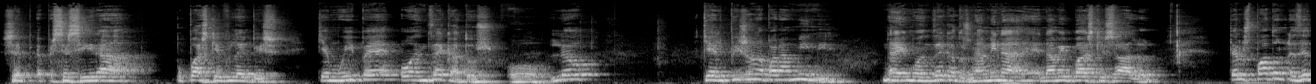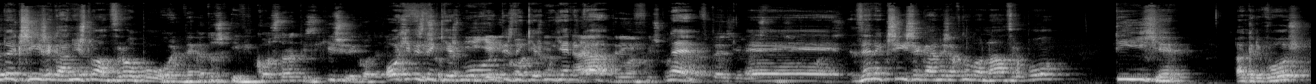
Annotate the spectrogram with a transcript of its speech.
Σε, σε σειρά που πας και βλέπεις και μου είπε ο ενδέκατος. Oh. Λέω και ελπίζω να παραμείνει. Να είμαι ο ενδέκατος, να μην, να μην πας και σε άλλον. Τέλος πάντων, δεν το εξήγησε κανείς του ανθρώπου. Ο ενδέκατος ειδικό τώρα της δικής σου ειδικότητας. Όχι της δικής μου, της δικής μου γενικά. ναι. Ε, δεν εξήγησε κανείς αυτόν τον άνθρωπο τι είχε ακριβώς.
